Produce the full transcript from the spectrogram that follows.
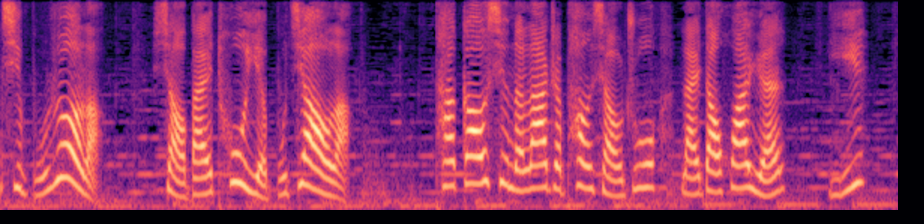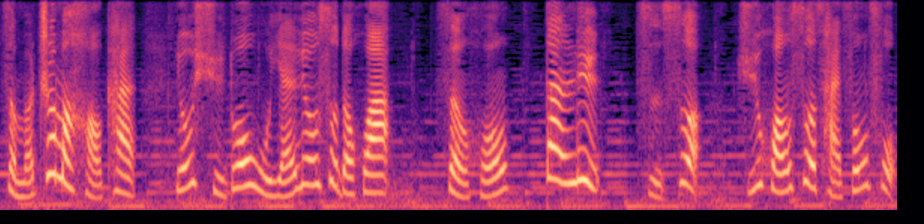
气不热了，小白兔也不叫了。它高兴地拉着胖小猪来到花园。咦，怎么这么好看？有许多五颜六色的花，粉红、淡绿、紫色、橘黄，色彩丰富。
